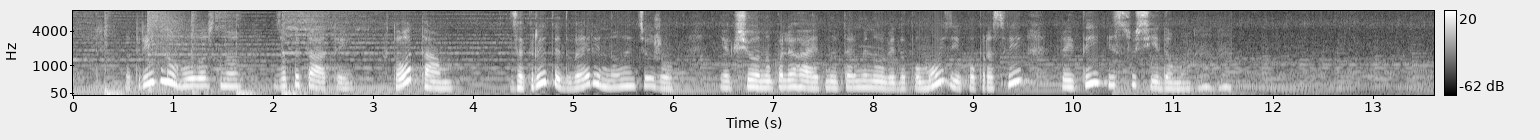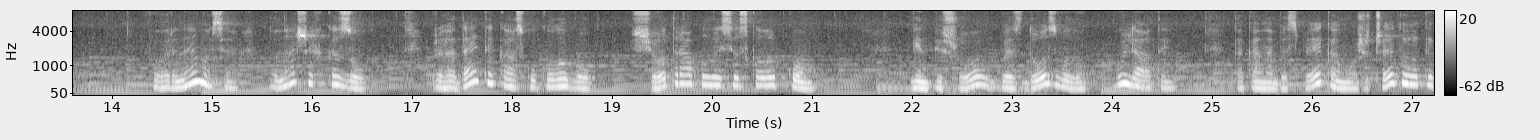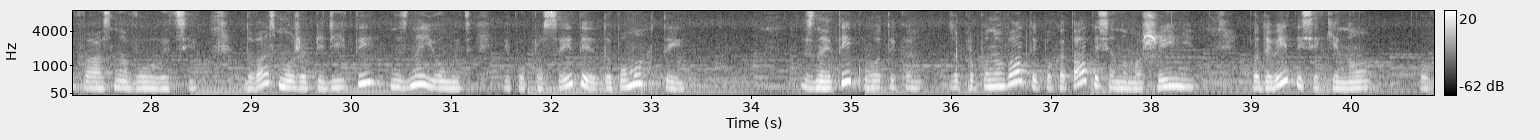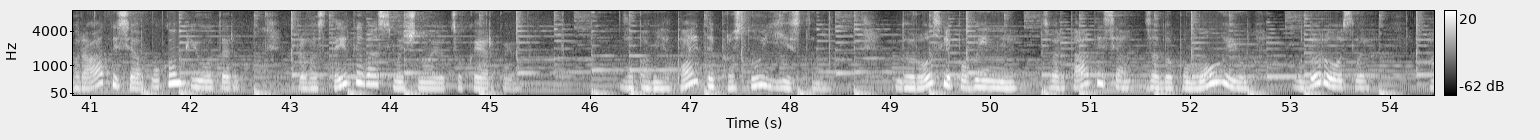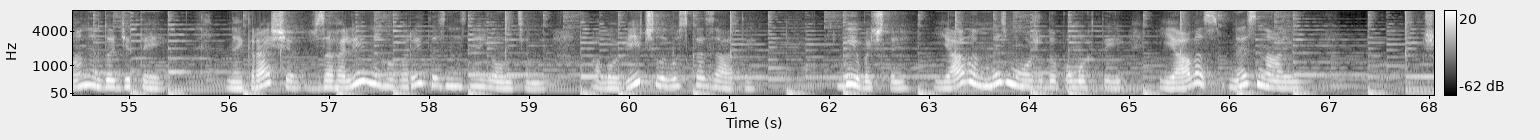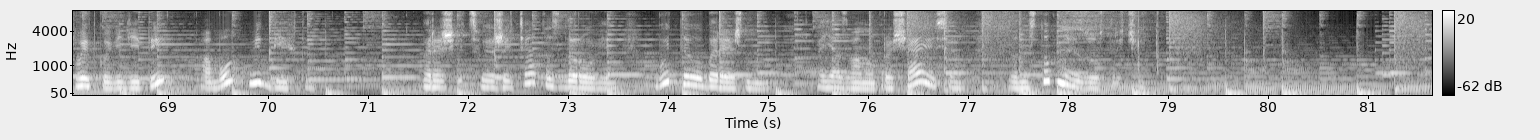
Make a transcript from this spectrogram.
потрібно голосно запитати, хто там, закрити двері на ланцюжок. Якщо наполягають на терміновій допомозі, попроси прийти із сусідами. Повернемося до наших казок. Пригадайте казку Колобок, що трапилося з Колобком. Він пішов без дозволу гуляти. Така небезпека може чатувати вас на вулиці. До вас може підійти незнайомець і попросити допомогти. Знайти котика, запропонувати покататися на машині, подивитися кіно, погратися у комп'ютер, пригостити вас смачною цукеркою. Запам'ятайте просту істину. Дорослі повинні звертатися за допомогою у дорослих, а не до дітей. Найкраще взагалі не говорити з незнайомцями або вічливо сказати. Вибачте, я вам не зможу допомогти, я вас не знаю. Швидко відійти або відбігти. Бережіть своє життя та здоров'я, будьте обережними. А я з вами прощаюся до наступної зустрічі!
